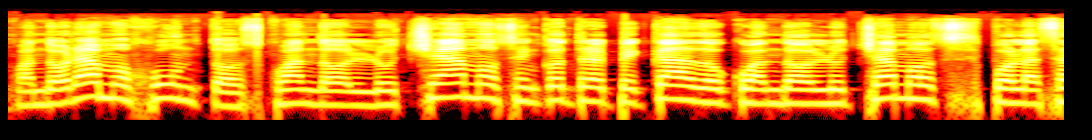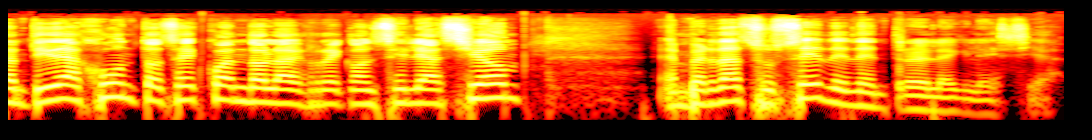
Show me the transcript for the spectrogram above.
Cuando oramos juntos, cuando luchamos en contra del pecado, cuando luchamos por la santidad juntos, es cuando la reconciliación en verdad sucede dentro de la iglesia.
